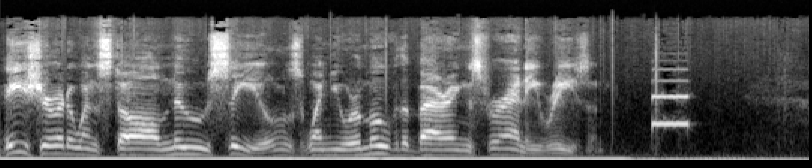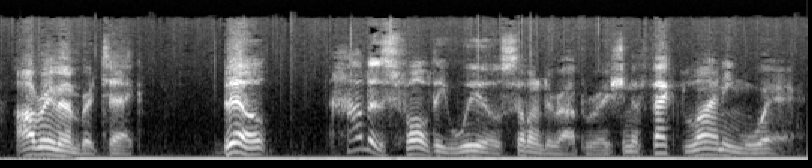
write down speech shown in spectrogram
Be sure to install new seals when you remove the bearings for any reason. I'll remember, Tech. Bill, how does faulty wheel cylinder operation affect lining wear?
